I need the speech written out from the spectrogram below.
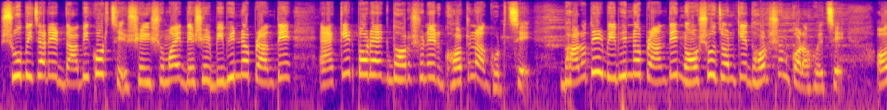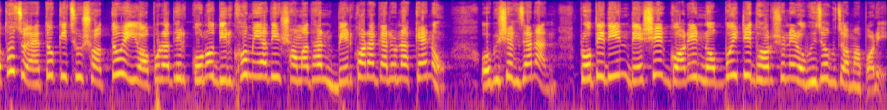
সুবিচারের দাবি করছে, সেই সময় দেশের বিভিন্ন প্রান্তে একের পর এক ধর্ষণের ঘটনা ঘটছে। ভারতের বিভিন্ন প্রান্তে নশো জনকে ধর্ষণ করা হয়েছে। অথচ এত কিছু সত্ত্বেও এই অপরাধের কোনো দীর্ঘমেয়াদী সমাধান বের করা গেল না কেন? অভিষেক জানান, প্রতিদিন দেশে গড়ে নব্বইটি ধর্ষণের অভিযোগ জমা পড়ে।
